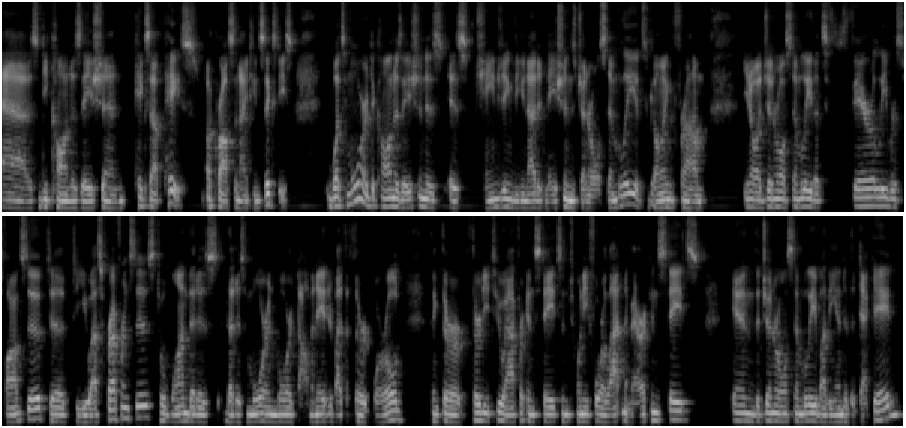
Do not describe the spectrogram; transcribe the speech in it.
as decolonization picks up pace across the 1960s. What's more, decolonization is is changing the United Nations General Assembly. It's going from, you know, a General Assembly that's fairly responsive to, to U.S. preferences to one that is that is more and more dominated by the Third World. I think there are 32 African states and 24 Latin American states in the General Assembly by the end of the decade,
